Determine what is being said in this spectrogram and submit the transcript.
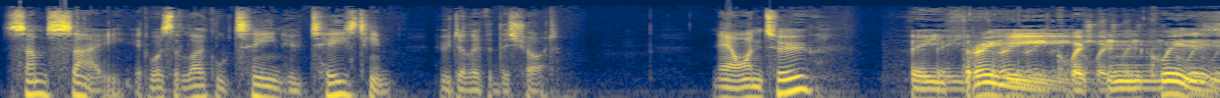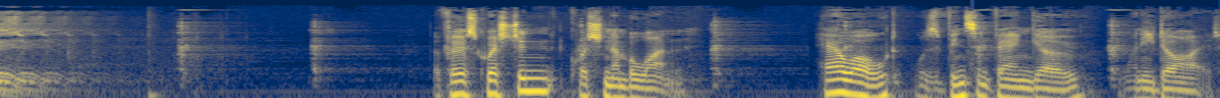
some say it was the local teen who teased him who delivered the shot. Now on to The three question quiz. the first question, question number one. How old was Vincent van Gogh when he died?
